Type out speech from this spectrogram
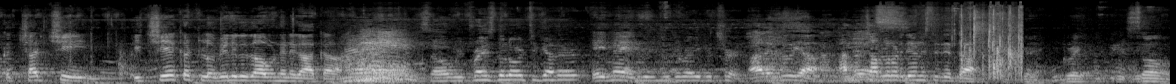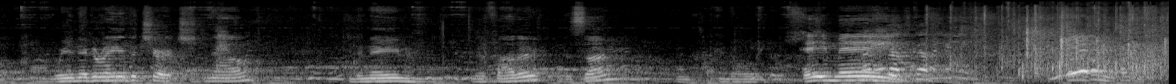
యొక్క చర్చి ఈ చీకట్లో వెలుగుగా ఉండెను గాక So we praise the Lord together. Amen. We inaugurate the church. హల్లెలూయా అందరూ చప్పట్లు కూడా దేవుని స్థుతిద్దాం Okay, great. So we inaugurate the church now in the name of the Father, the Son, and, and the Holy Ghost. ఆమేన్ హల్లెలూయా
